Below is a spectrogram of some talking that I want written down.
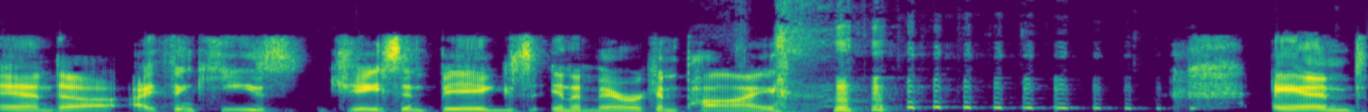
and uh, I think he's Jason Biggs in American Pie. and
